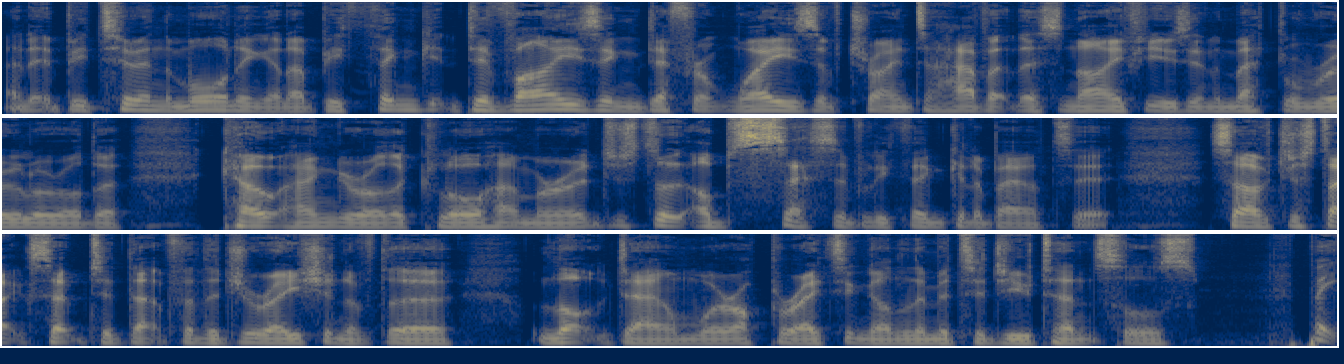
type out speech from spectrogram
and it'd be two in the morning, and I'd be think devising different ways of trying to have at this knife using the metal ruler or the coat hanger or the claw hammer, and just uh, obsessively thinking about it. So I've just accepted that for the duration of the lockdown, we're operating on limited utensils. But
